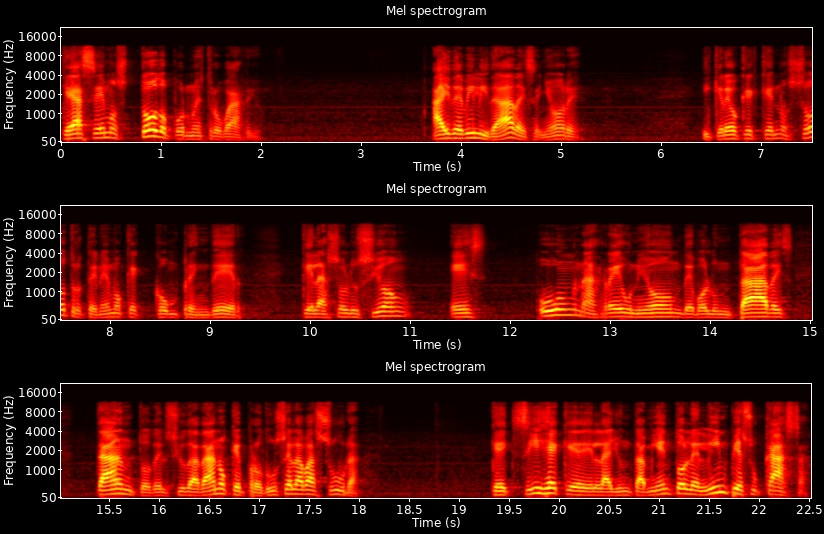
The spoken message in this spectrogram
¿Qué hacemos todo por nuestro barrio? Hay debilidades, señores, y creo que, que nosotros tenemos que comprender que la solución es una reunión de voluntades tanto del ciudadano que produce la basura, que exige que el ayuntamiento le limpie su casa,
